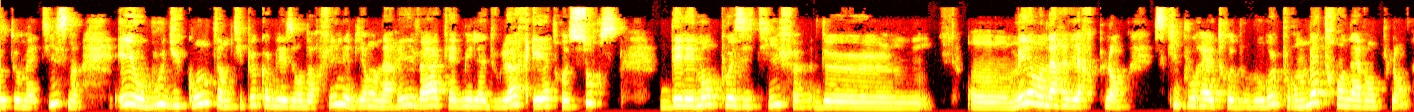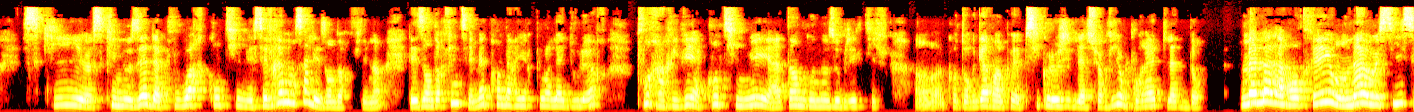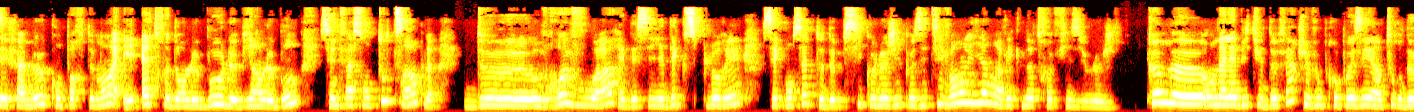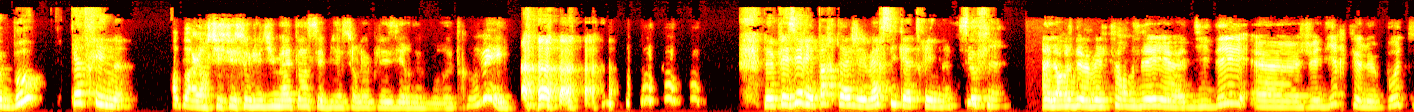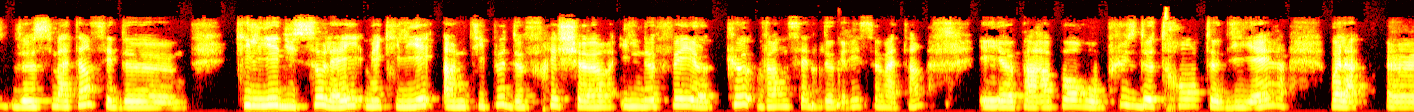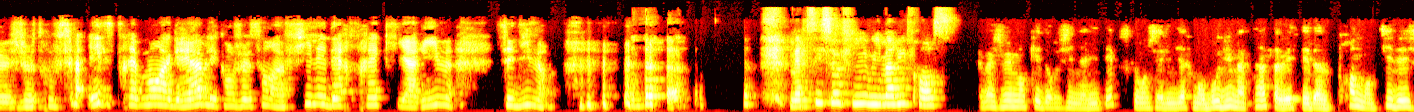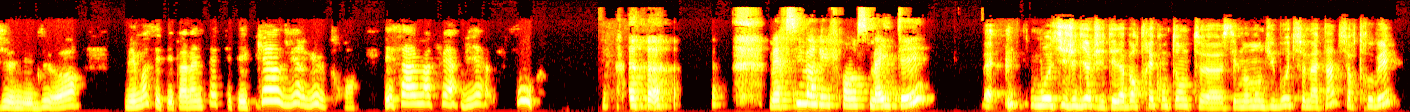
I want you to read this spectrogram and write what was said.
Et au bout du compte, un petit peu comme les endorphines, eh bien, on arrive à calmer la douleur et être source d'éléments positifs de on met en arrière-plan ce qui pourrait être douloureux pour mettre en avant-plan ce qui ce qui nous aide à pouvoir continuer. C'est vraiment ça les endorphines. Hein. Les endorphines, c'est mettre en arrière-plan la douleur pour arriver à continuer et à atteindre nos objectifs. Hein. Quand on regarde un peu la psychologie de la survie, on pourrait être là-dedans même à la rentrée, on a aussi ces fameux comportements et être dans le beau, le bien, le bon, c'est une façon toute simple de revoir et d'essayer d'explorer ces concepts de psychologie positive en lien avec notre physiologie. Comme euh, on a l'habitude de faire, je vais vous proposer un tour de beau. Catherine. Oh bah alors si c'est celui du matin, c'est bien sûr le plaisir de vous retrouver. le plaisir est partagé. Merci Catherine. Sophie. Alors, je vais changer euh, d'idée. Euh, je vais dire que le beau de ce matin, c'est de qu'il y ait du soleil, mais qu'il y ait un petit peu de fraîcheur. Il ne fait euh, que 27 degrés ce matin, et par rapport au plus de 30 d'hier, voilà. je trouve ça extrêmement agréable et quand je sens un filet d'air frais qui arrive, c'est divin. Merci Sophie. Oui, Marie-France. Eh ben, je vais manquer d'originalité parce que moi j'allais dire que mon beau du matin, ça avait été de prendre mon petit déjeuner dehors. Mais moi, c'était pas 27, c'était 15,3. Et ça m'a fait un bien fou. Merci Marie-France. Maïté? Ben, Moi aussi, je veux dire que j'étais d'abord très contente. Euh, c'est le moment du beau de ce matin, de se retrouver.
